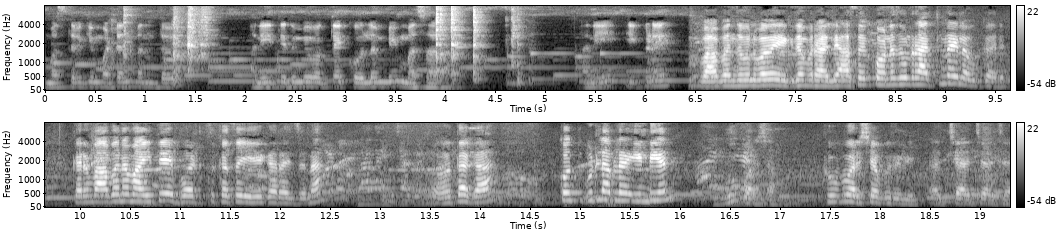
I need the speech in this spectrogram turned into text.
मस्तपैकी मटन बनतोय. आणि इथे तुम्ही बघताय कोलंबी मसाला. आणि इकडे बाबांजवळ बघा एकदम राहिले. असं कोणाजवळ राहत नाही लवकर. कारण बाबांना माहिती आहे बट कसं हे करायचं ना? होता का? कोण कुठलं आपलं इंडियन खूप वर्षापूर्वी. खूप वर्षापूर्वी. अच्छा अच्छा अच्छा.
